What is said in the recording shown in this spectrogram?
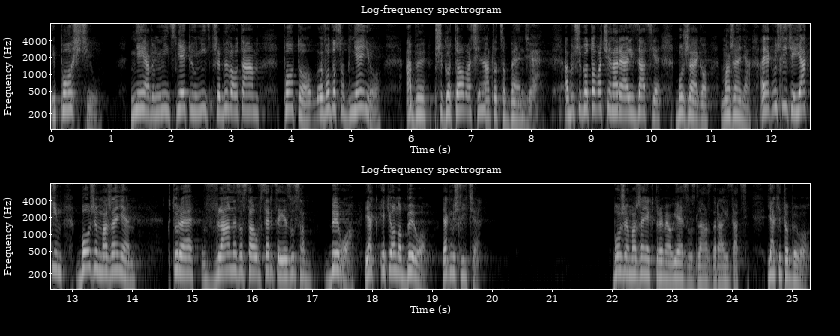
i pościł. Nie jadł nic, nie pił nic, przebywał tam po to, w odosobnieniu, aby przygotować się na to, co będzie. Aby przygotować się na realizację Bożego marzenia. A jak myślicie, jakim Bożym marzeniem które wlane zostało w serce Jezusa, było. Jak, jakie ono było? Jak myślicie? Boże marzenie, które miał Jezus dla nas do realizacji. Jakie to było?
